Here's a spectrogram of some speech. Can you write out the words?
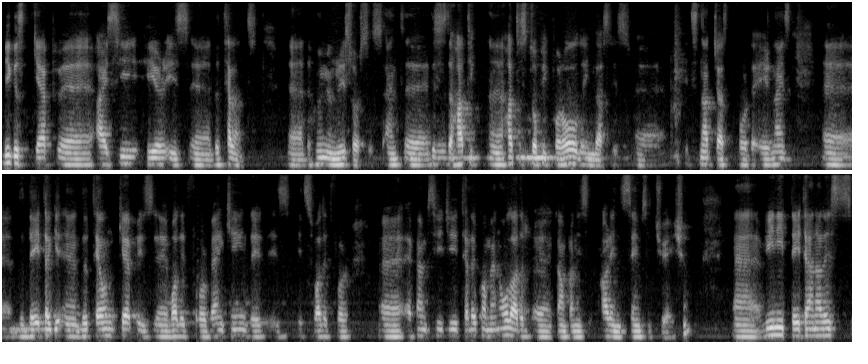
biggest gap uh, I see here is the talent. Uh, the human resources. And uh, this is the hot, uh, hottest topic for all the industries. It's not just for the airlines. the data, the talent gap is valid for banking. It's, it's valid for FMCG, telecom, and all other companies are in the same situation. Uh, we need data analysts,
